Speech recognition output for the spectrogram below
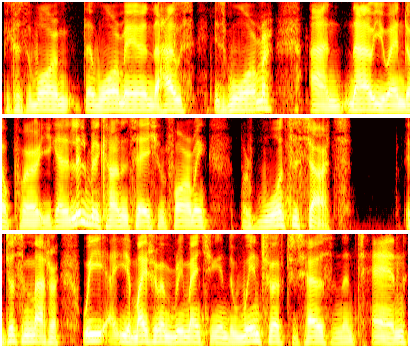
because the warm the warm air in the house is warmer and now you end up where you get a little bit of condensation forming but once it starts it doesn't matter. We, uh, you might remember me mentioning in the winter of 2010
